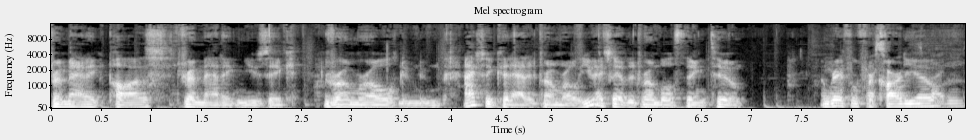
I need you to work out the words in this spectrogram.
dramatic pause, dramatic music, drum roll. I actually could add a drum roll. You actually have the drum roll thing too. I'm yeah, grateful for cardio.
